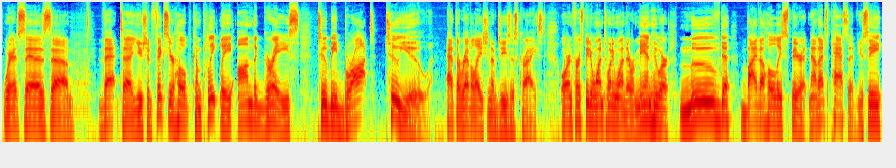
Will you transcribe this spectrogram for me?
where it says um, that uh, you should fix your hope completely on the grace to be brought to you at the revelation of Jesus Christ. Or in 1 Peter 1:21, there were men who were moved by the Holy Spirit. Now that's passive. You see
